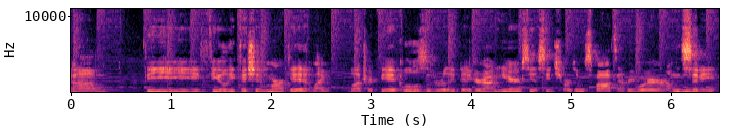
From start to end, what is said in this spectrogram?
Um, the fuel efficient market, like electric vehicles, is really big around here. So you'll see charging spots everywhere around mm-hmm. the city.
